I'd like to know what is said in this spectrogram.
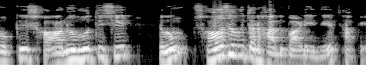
পক্ষে সহানুভূতিশীল এবং সহযোগিতার হাত বাড়িয়ে দিয়ে থাকে।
